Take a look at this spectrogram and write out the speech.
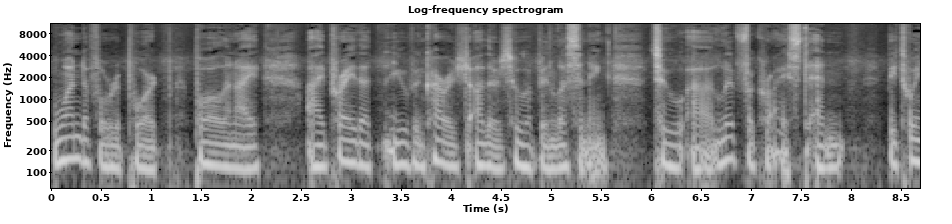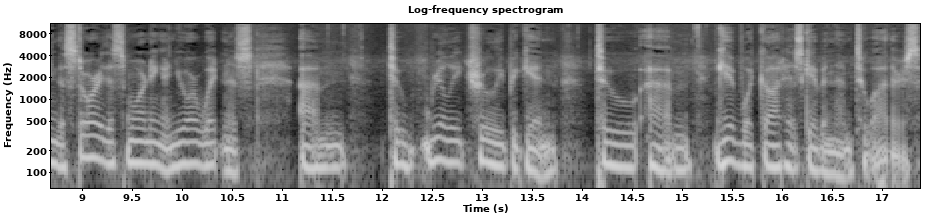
wonderful report, Paul, and I, I pray that you've encouraged others who have been listening to uh, live for Christ. And between the story this morning and your witness, um, to really truly begin to um, give what God has given them to others.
